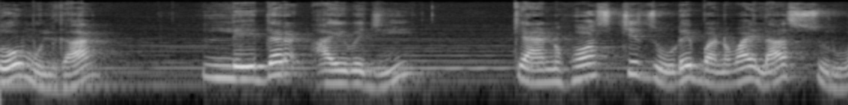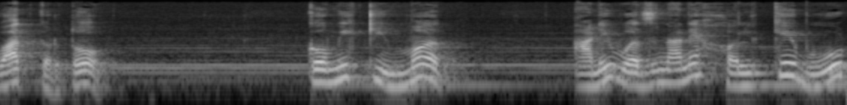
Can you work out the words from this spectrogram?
तो मुलगा लेदर ऐवजी कॅनव्हासचे जोडे बनवायला सुरुवात करतो. कमी किंमत आणि वजनाने हलके बूट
